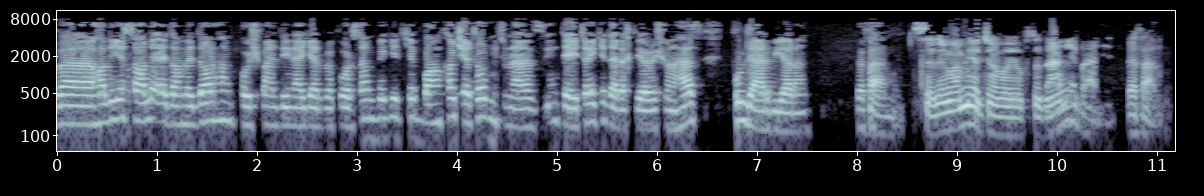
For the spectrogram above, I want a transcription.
و حالا یه سال ادامه دار هم پشتبندین اگر بپرسم. بگید که بانک ها چطور می‌تونن از این دیتایی که در اختیارشون هست پول در بیارن؟ بفرمایید. صدای من میاد جناب افتاده؟ بله بله. بفرمایید.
